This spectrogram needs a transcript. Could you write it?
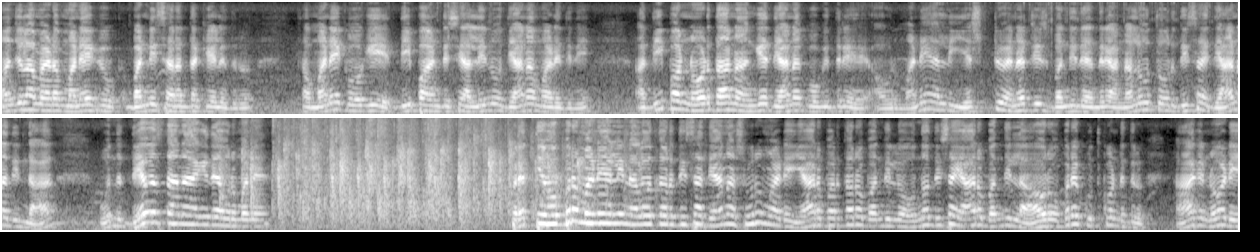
ಮಂಜುಳಾ ಮೇಡಮ್ ಮನೆಗೆ ಬನ್ನಿ ಸರ್ ಅಂತ ಕೇಳಿದ್ರು. ಮನೆಗೆ ಹೋಗಿ ದೀಪ ಅಂಟಿಸಿ ಅಲ್ಲಿನೂ ಧ್ಯಾನ ಮಾಡಿದ್ದೀನಿ. ಆ ದೀಪ ನೋಡ್ತಾ ನಾ ಹಂಗೆ ಧ್ಯಾನಕ್ಕೆ ಹೋಗಿದ್ರೆ ಅವ್ರ ಮನೆಯಲ್ಲಿ ಎಷ್ಟು ಎನರ್ಜೀಸ್ ಬಂದಿದೆ ಅಂದ್ರೆ ಆ ನಲ್ವತ್ತೂರು ದಿವಸ ಧ್ಯಾನದಿಂದ ಒಂದು ದೇವಸ್ಥಾನ ಆಗಿದೆ ಅವ್ರ ಮನೆ. ಪ್ರತಿಯೊಬ್ಬರು ಮನೆಯಲ್ಲಿ ನಲವತ್ತಾರು ದಿವಸ ಧ್ಯಾನ ಶುರು ಮಾಡಿ, ಯಾರು ಬರ್ತಾರೋ ಬಂದಿಲ್ವೋ, ಒಂದೊಂದು ದಿವಸ ಯಾರು ಬಂದಿಲ್ಲ, ಅವರು ಒಬ್ಬರೇ ಕುತ್ಕೊಂಡಿದ್ರು. ಹಾಗೆ ನೋಡಿ,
